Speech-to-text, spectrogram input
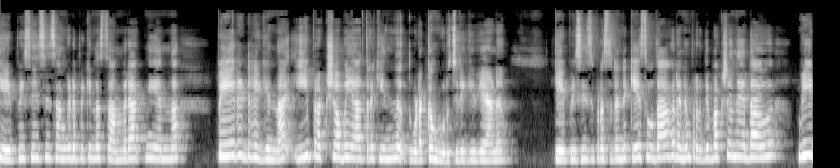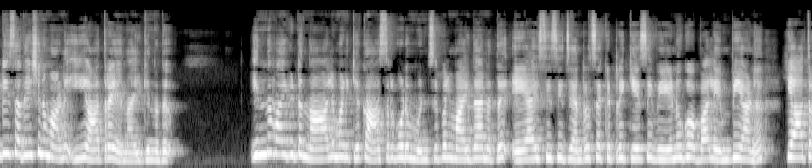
കെ പി സി സി സംഘടിപ്പിക്കുന്ന സമരാഗ്നി എന്ന പേരിട്ടിരിക്കുന്ന ഈ പ്രക്ഷോഭയാത്രയ്ക്ക് ഇന്ന് തുടക്കം കുറിച്ചിരിക്കുകയാണ്. K P C C president K സുധാകരനും പ്രതിപക്ഷ നേതാവ് വി ഡി സതീശനുമാണ് ഈ യാത്രയെ നയിക്കുന്നത്. ഇന്ന് വൈകിട്ട് നാല് മണിക്ക് കാസർഗോഡ് മുനിസിപ്പൽ മൈതാനത്ത് A I C C general secretary K C Venugopal M പിയാണ് യാത്ര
